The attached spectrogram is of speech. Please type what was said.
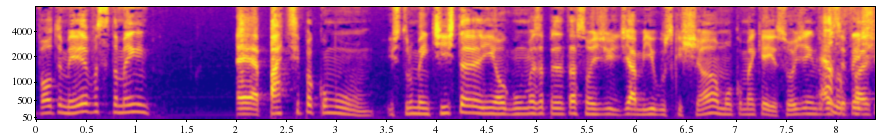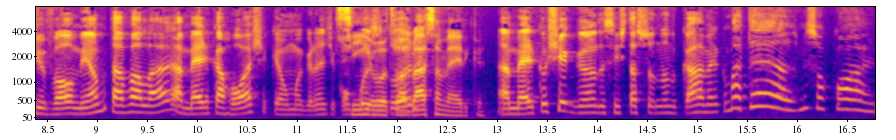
volta e meia, você também é, participa como instrumentista em algumas apresentações de, de amigos que chamam, como é que é isso? Hoje ainda É, você no faz... festival mesmo, tava lá a América Rocha, que é uma grande Sim, compositora. outro abraço América. América eu chegando, assim, estacionando o carro, América, Matheus, me socorre.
